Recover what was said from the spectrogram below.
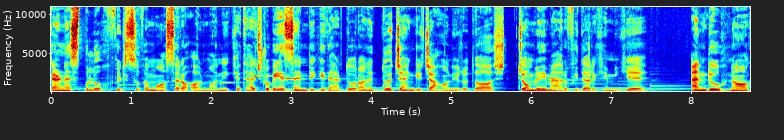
ارنست بلوخ فیلسوف معاصر آلمانی که تجربه زندگی در دوران دو جنگ جهانی رو داشت جمله معروفی داره که میگه اندوهناک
